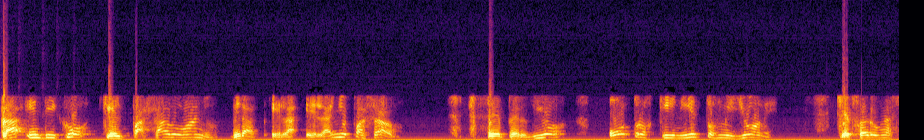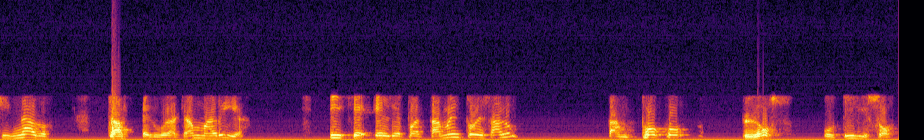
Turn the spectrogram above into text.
Pla indicó que el pasado año, mira, el, el año pasado se perdió otros 500 millones que fueron asignados tras el huracán María y que el Departamento de Salud tampoco los utilizó.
